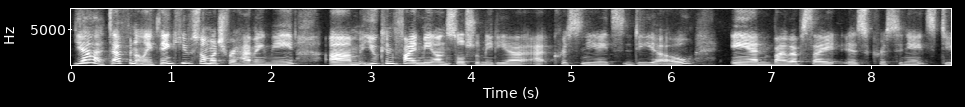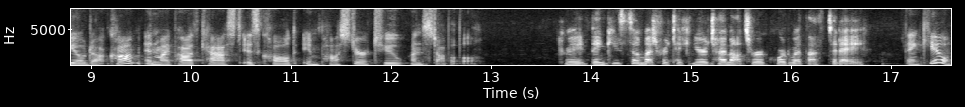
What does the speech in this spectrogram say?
Yeah, definitely. Thank you so much for having me. Um, you can find me on social media at Kristen Yates DO, and my website is kristenyatesdo.com, and my podcast is called Imposter to Unstoppable. Great. Thank you so much for taking your time out to record with us today. Thank you.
